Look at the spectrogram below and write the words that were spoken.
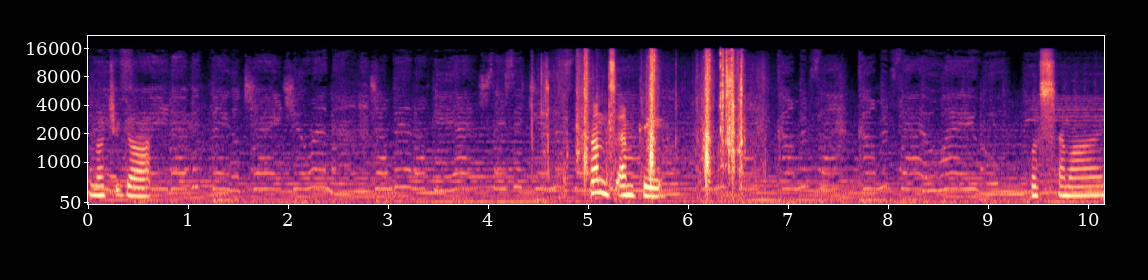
What you got? Gun's empty. Looks semi.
